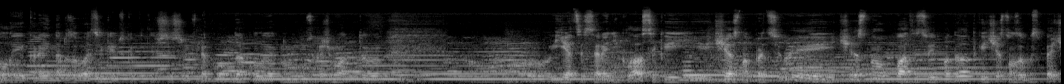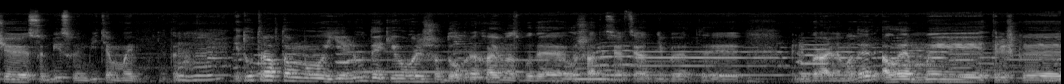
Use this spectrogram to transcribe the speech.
коли країна розвивається якимось капіталістичним шляхом, да, коли, ну, скажімо, от, е, є цей середній клас, який чесно працює, і чесно платить свої податки, і чесно забезпечує собі, своїм дітям майбутнє. Так? І тут раптом є люди, які говорять, що добре, хай у нас буде лишатися ця ніби ліберальна модель, але ми трішки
